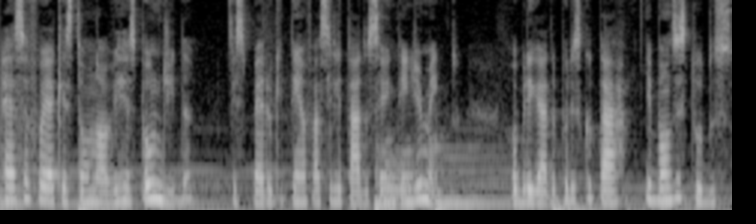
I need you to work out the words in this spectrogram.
Essa foi a questão 9 respondida. Espero que tenha facilitado seu entendimento. Obrigada por escutar e bons estudos!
